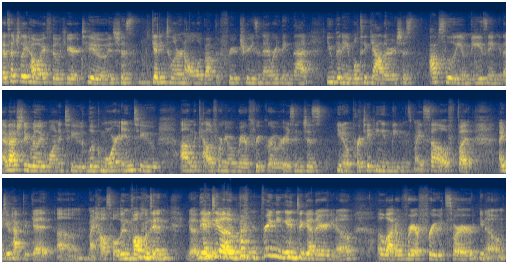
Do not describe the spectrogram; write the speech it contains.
that's actually how I feel here too. It's just getting to learn all about the fruit trees and everything that you've been able to gather is just absolutely amazing. And I've actually really wanted to look more into um, the California rare fruit growers and just, you know, partaking in meetings myself. But I do have to get um, my household involved in, you know, the idea of bringing in together, you know, a lot of rare fruits or, you know,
